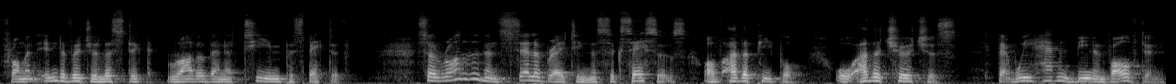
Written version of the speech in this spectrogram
from an individualistic rather than a team perspective. So rather than celebrating the successes of other people or other churches that we haven't been involved in,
